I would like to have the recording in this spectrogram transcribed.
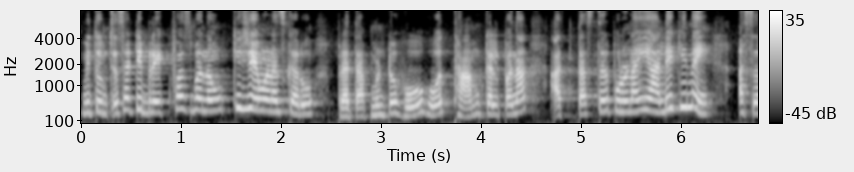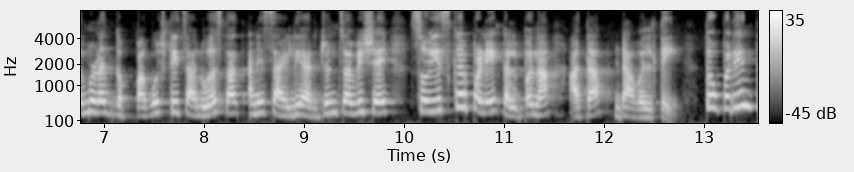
मी तुमच्यासाठी ब्रेकफास्ट बनवू की जेवणच करू? प्रताप म्हणतो हो हो थांब कल्पना. आत्ताच तर पूर्णाई आले की नाही? असं म्हणत गप्पा गोष्टी चालू असतात आणि सायली अर्जुनचा विषय सोयीस्करपणे कल्पना आता डावलते. तोपर्यंत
